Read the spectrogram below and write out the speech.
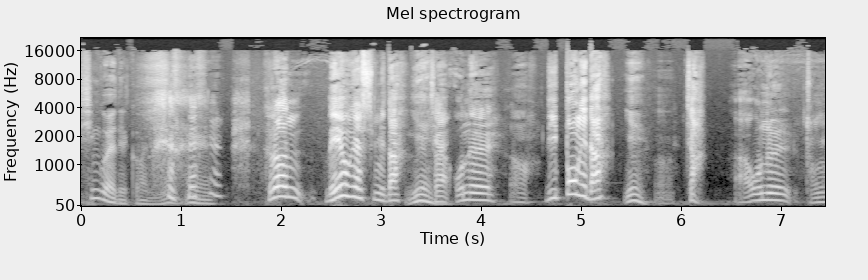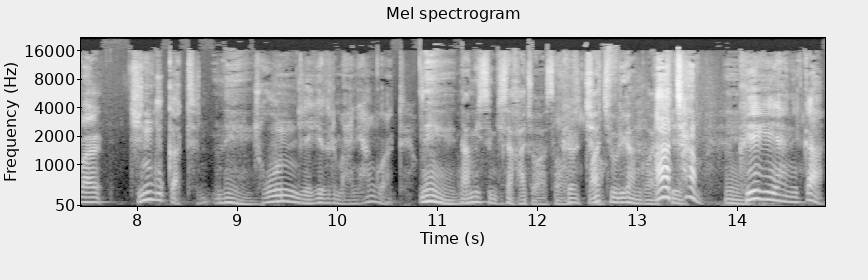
신고해야 될 것 같네요. 그런 내용이었습니다. 예. 자 오늘 어, 니뽕이다. 예. 예. 자 아, 오늘 정말 진국 같은 네. 좋은 얘기들을 많이 한 것 같아요. 네, 남이 쓴 기사 가져와서 그렇죠. 마치 우리가 한거 같이. 아참그 예. 얘기 하니까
